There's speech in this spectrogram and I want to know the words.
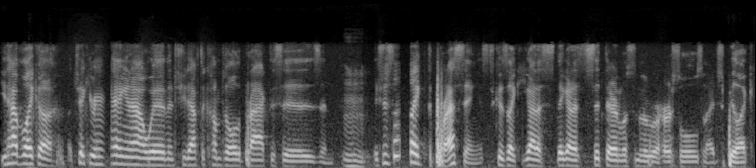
you'd have like a, a chick you're hanging out with, and she'd have to come to all the practices, and hmm it's just like depressing. It's because like you gotta they gotta sit there and listen to the rehearsals, and I just be like,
